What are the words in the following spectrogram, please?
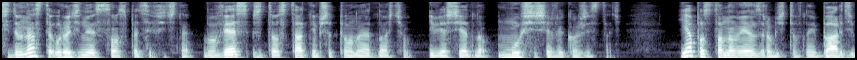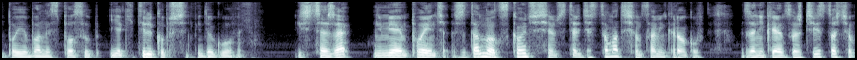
17 urodziny są specyficzne, bo wiesz, że to ostatnie przed pełnoletnością i wiesz jedno, musisz je wykorzystać. Ja postanowiłem zrobić to w najbardziej pojebany sposób, jaki tylko przyszedł mi do głowy. I szczerze, nie miałem pojęcia, że ta noc skończy się 40 tysiącami kroków, zanikającą rzeczywistością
